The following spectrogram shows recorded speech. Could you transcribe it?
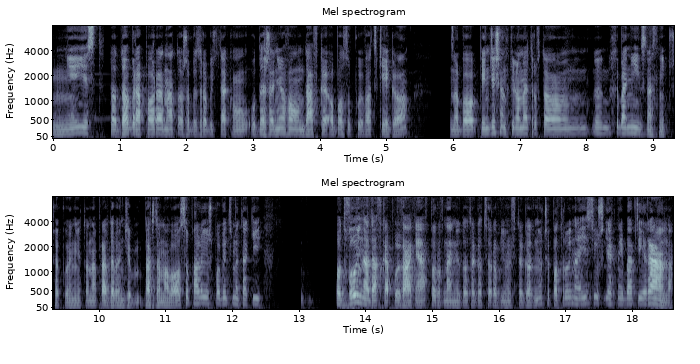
nie jest to dobra pora na to, żeby zrobić taką uderzeniową dawkę obozu pływackiego? No bo 50 km to no, chyba nikt z nas nie przepłynie. To naprawdę będzie bardzo mało osób, ale już powiedzmy taki podwójna dawka pływania w porównaniu do tego, co robimy w tygodniu, czy potrójna jest już jak najbardziej realna.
